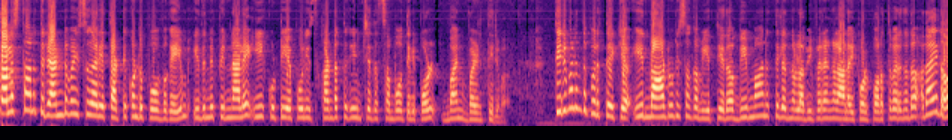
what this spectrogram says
തലസ്ഥാനത്ത് രണ്ട് വയസ്സുകാരെ തട്ടിക്കൊണ്ടു പോവുകയും ഇതിന് പിന്നാലെ ഈ കുട്ടിയെ പോലീസ് കണ്ടെത്തുകയും ചെയ്ത സംഭവത്തിൽ ഇപ്പോൾ വൻ വഴിത്തിരിവ്. തിരുവനന്തപുരത്തേക്ക് ഈ നാടോടി സംഘം എത്തിയത് വിമാനത്തിൽ എന്നുള്ള വിവരങ്ങളാണ് ഇപ്പോൾ പുറത്തു വരുന്നത്. അതായത്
